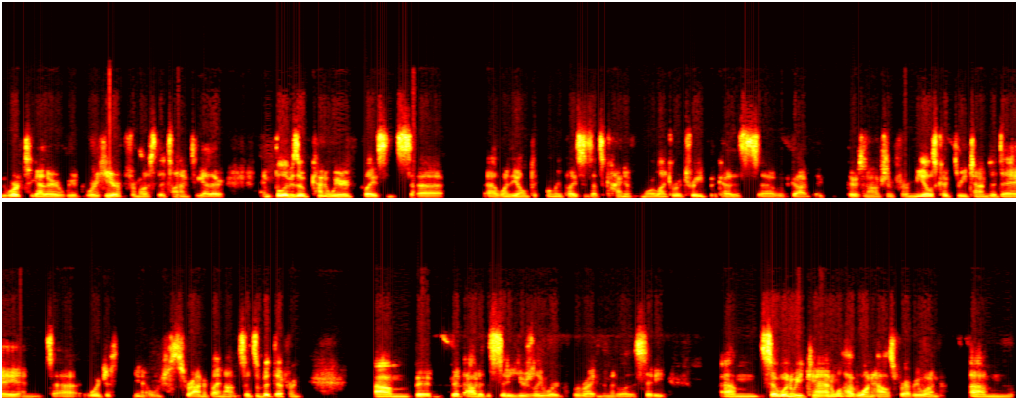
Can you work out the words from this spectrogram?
we work together we, are here for most of the time together and bolivia's a kind of weird place it's uh, uh, one of the only, only places that's kind of more like a retreat because uh, we've got there's an option for meals cooked three times a day and uh, we're just you know we're just surrounded by mountains so it's a bit different um, but but out of the city. Usually, we're we're right in the middle of the city. Um, so when we can, we'll have one house for everyone. Um,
